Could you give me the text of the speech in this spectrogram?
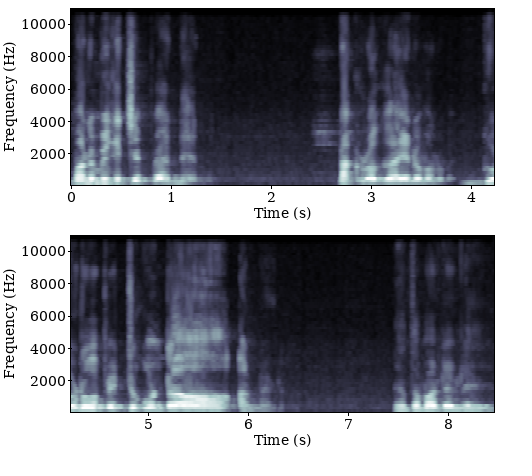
మనం మీకు చెప్పాను నేను. అక్కడ ఒక ఆయన మనం గొడవ పెట్టుకుంటా అన్నాడు. ఎంత మాట అండి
